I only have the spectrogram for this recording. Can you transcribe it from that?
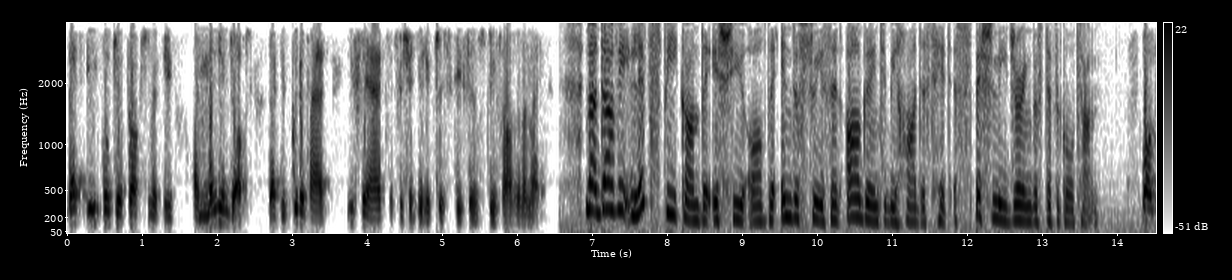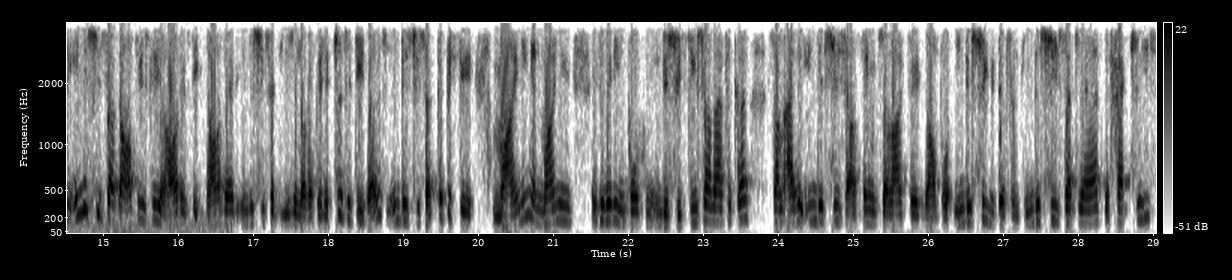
that's equal to approximately a million jobs that we could have had if we had sufficient electricity since 2009. Now, Dawie, let's speak on the issue of the industries that are going to be hardest hit, especially during this difficult time. Well, the industries that are obviously hardest hit are the industries that use a lot of electricity. Those industries are typically mining, and mining is a very important industry to South Africa. Some other industries are things like, for example, industry, the different industries that we have, the factories,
